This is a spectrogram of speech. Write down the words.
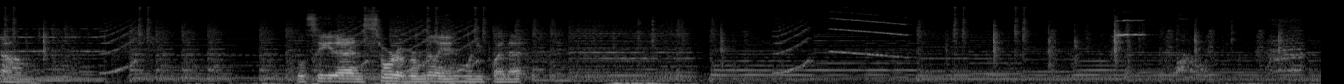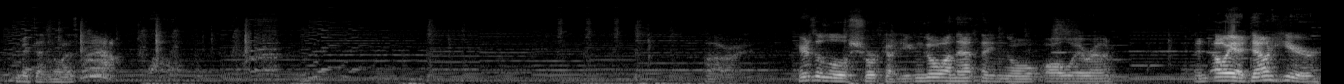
Um, we'll see that in Sword of Vermilion when you play that. Make that noise. Wow. Alright. Here's a little shortcut. You can go on that thing and go all the way around. And oh yeah, down here,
